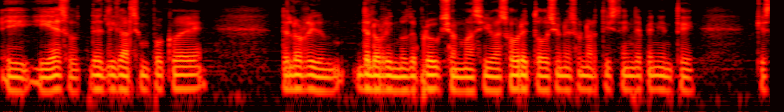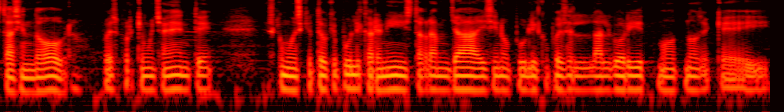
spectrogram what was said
Y, eso, desligarse un poco de, de, los ritmos, de los ritmos de producción masiva, sobre todo si uno es un artista independiente que está haciendo obra, pues porque mucha gente es como es que tengo que publicar en Instagram ya y si no publico pues el algoritmo no sé qué y,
